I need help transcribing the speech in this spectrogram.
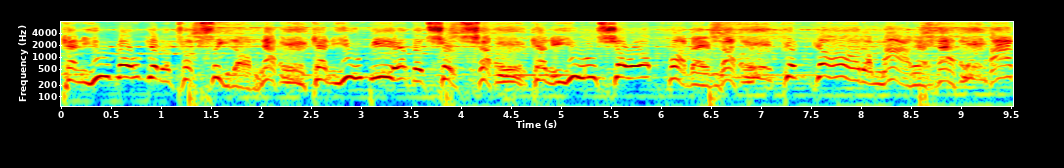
Can you go get a tuxedo? Can you be at the church? Can you show up for me? Good God Almighty. I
